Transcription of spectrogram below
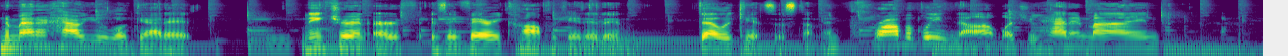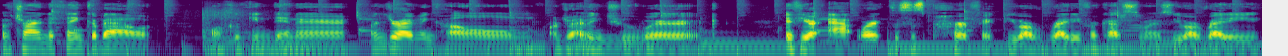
No matter how you look at it, nature and Earth is a very complicated and delicate system, and probably not what you had in mind of trying to think about while cooking dinner, or driving home, or driving to work. If you're at work, this is perfect. You are ready for customers. You are ready,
